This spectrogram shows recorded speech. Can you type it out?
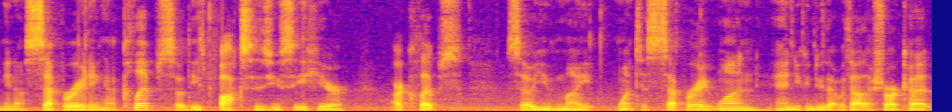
you know, separating a clip. So these boxes you see here are clips. So you might want to separate one, and you can do that without a shortcut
